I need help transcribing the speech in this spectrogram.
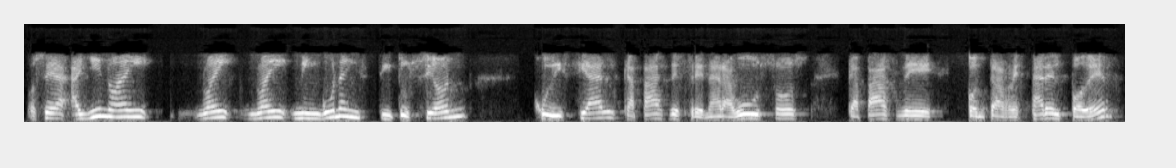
O sea, allí no hay, no hay, no hay ninguna institución judicial capaz de frenar abusos, capaz de contrarrestar el poder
